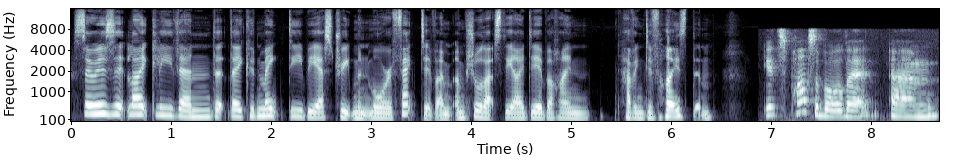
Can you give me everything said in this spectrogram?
So, is it likely then that they could make DBS treatment more effective? I'm, I'm sure that's the idea behind having devised them. It's possible that um,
